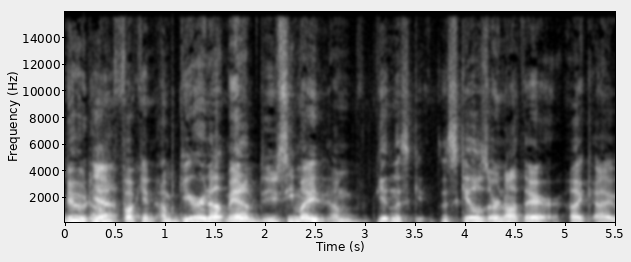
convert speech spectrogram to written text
Dude, Yeah. I'm fucking. I'm gearing up, man. I'm, do you see my? I'm getting the the skills are not there. Like I,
